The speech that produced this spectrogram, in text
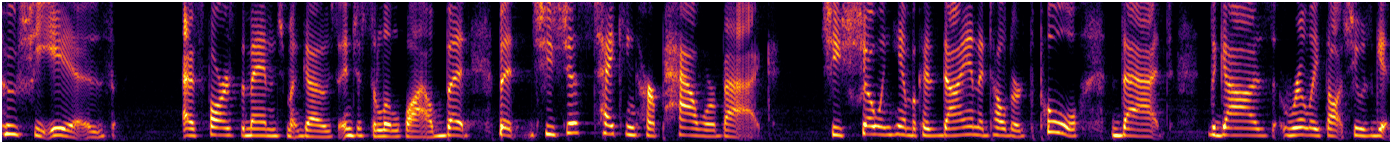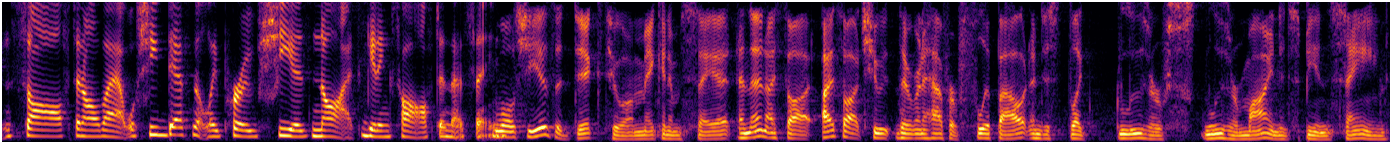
who she is as far as the management goes in just a little while. But but she's just taking her power back. She's showing him because Diane told her at the pool that the guys really thought she was getting soft and all that. Well, she definitely proves she is not getting soft in that scene. Well, she is a dick to him, making him say it. And then I thought, I thought she they were going to have her flip out and just like lose her lose her mind and just be insane.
